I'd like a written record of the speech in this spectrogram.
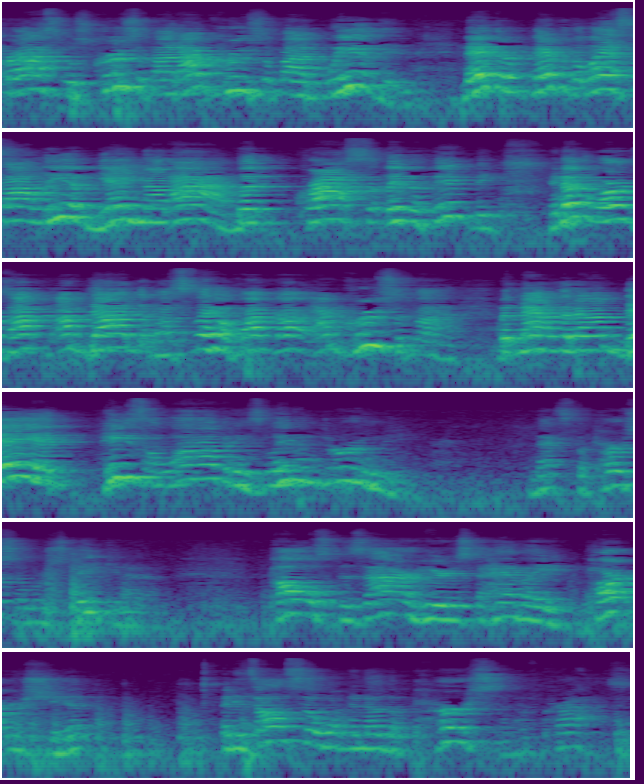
Christ was crucified, I'm crucified with Him. Nevertheless, I live, yea, not I, but Christ that liveth in me. In other words, I, I've died to myself. I, I'm crucified. But now that I'm dead, He's alive and He's living through me. And that's the person we're speaking of. Paul's desire here is to have a partnership, but he's also wanting to know the person of Christ.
